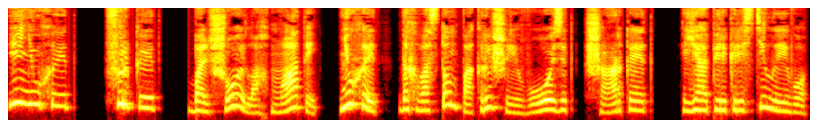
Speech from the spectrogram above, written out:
и нюхает, фыркает Большой, лохматый, нюхает, да хвостом по крыше и возит, шаркает. Я перекрестила его.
